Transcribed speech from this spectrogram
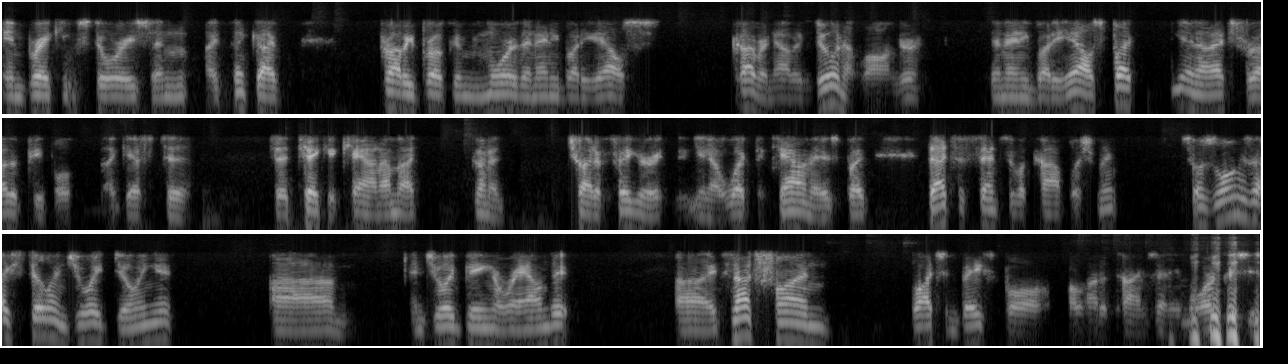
in breaking stories, and I think I've probably broken more than anybody else covered. Now I've been doing it longer than anybody else, but you know that's for other people, I guess, to to take account. I'm not going to try to figure you know, what the count is, but that's a sense of accomplishment. So as long as I still enjoy doing it, um, enjoy being around it, uh, it's not fun watching baseball a lot of times anymore because you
